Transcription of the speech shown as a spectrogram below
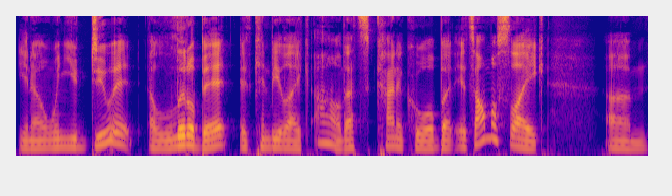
You know, when you do it a little bit, it can be like, oh, that's kind of cool, but it's almost like um,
